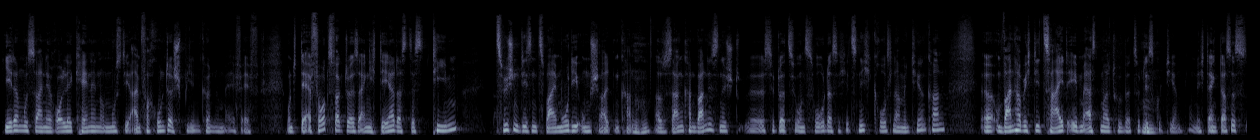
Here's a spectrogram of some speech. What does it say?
Jeder muss seine Rolle kennen und muss die einfach runterspielen können im FF. Und der Erfolgsfaktor ist eigentlich der, dass das Team zwischen diesen zwei Modi umschalten kann. Mhm. Also sagen kann, wann ist eine äh, Situation so, dass ich jetzt nicht groß lamentieren kann äh, und wann habe ich die Zeit eben erstmal drüber zu mhm. diskutieren. Und ich denke, das ist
